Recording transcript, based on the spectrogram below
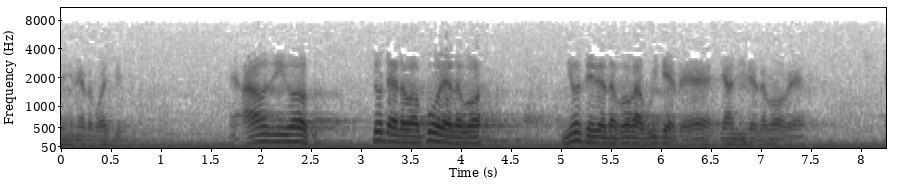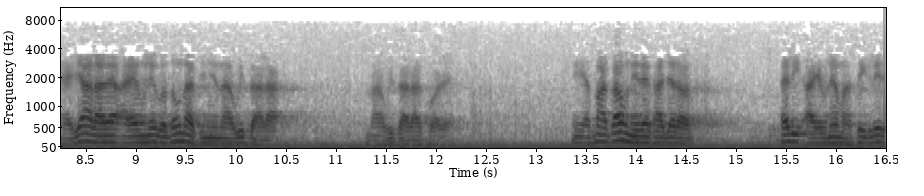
ဆင်းခြင်းနဲ့သဘောရှိတယ်အာယုံစီကိုလွတ်တဲ့သဘောပို့တဲ့သဘောညှို့စေတဲ့သဘောကဝိတက်ပဲကြံစီတဲ့သဘောပဲအဲရလာတဲ့အာယုံလေးကိုသုံးသဆင်းခြင်းသာဝိသရာနာဝိသရာခေါ်တယ်ဒီအမှားကောင်းနေတဲ့ခါကျတော့ အဲ့ဒီအာယုံထဲမှာစိတ်ကလေး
